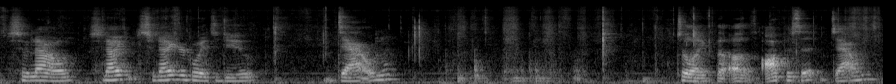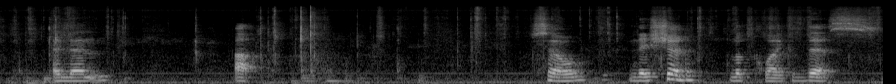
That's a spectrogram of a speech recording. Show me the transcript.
So now so now so now you're going to do down to like the uh, opposite down and then up. So they should look like this.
